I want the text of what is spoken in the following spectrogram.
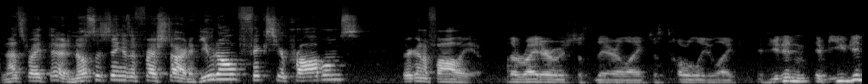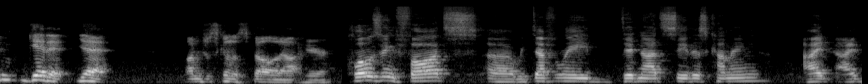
And that's right there. No such thing as a fresh start. If you don't fix your problems, they're going to follow you. The writer was just there, like, just totally like, if you didn't, if you didn't get it yet, I'm just going to spell it out here. Closing thoughts. Uh, we definitely did not see this coming. I, I,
